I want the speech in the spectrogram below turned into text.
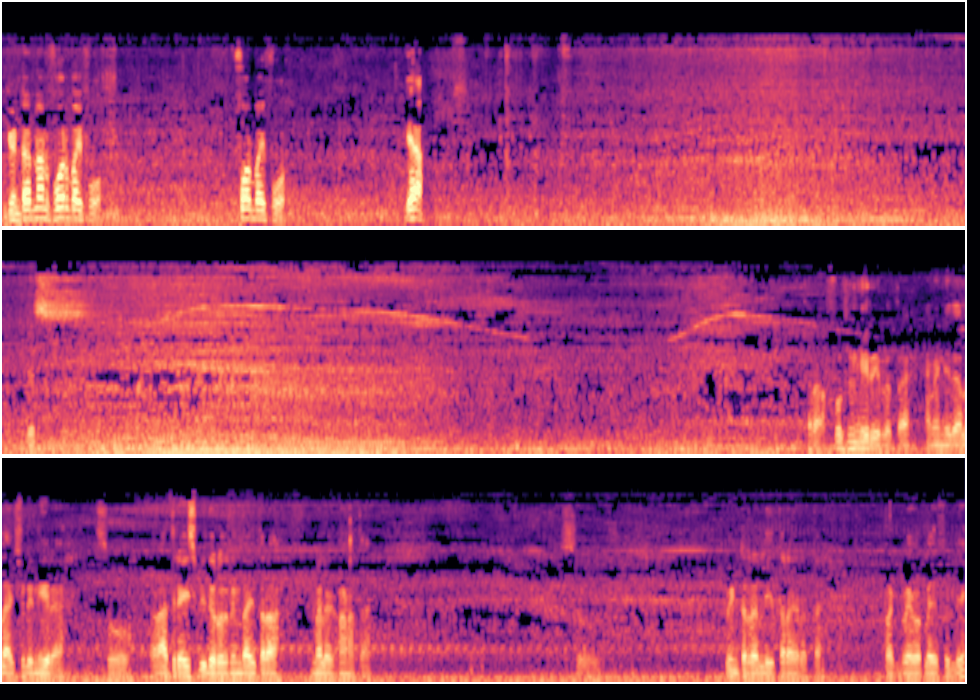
You can turn on 4 by 4 4 by 4 Yeah. Yes. Full ನೀರು ಇರುತ್ತೆ ಐ ಮೀನ್ ಇದೆಲ್ಲ ಆ್ಯಕ್ಚುಲಿ ನೀರೇ ಸೊ ರಾತ್ರಿ ಐಸ್ ಬಿದ್ದಿರೋದ್ರಿಂದ ಈ ಥರ ಮೇಲೆ ಕಾಣುತ್ತೆ ವಿಂಟರಲ್ಲಿ ಈ ಥರ ಇರುತ್ತೆ ಟ್ರಕ್ ಡ್ರೈವರ್ ಲೈಫಲ್ಲಿ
